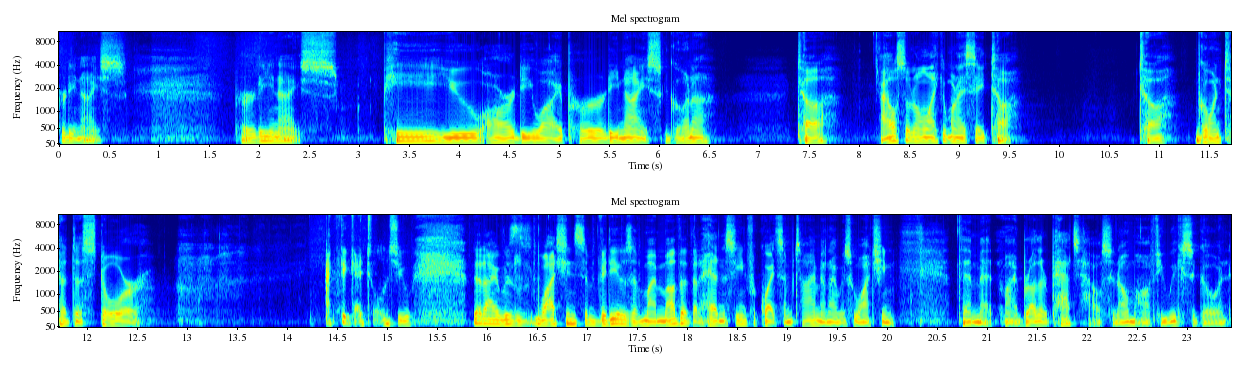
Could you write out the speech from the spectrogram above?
Pretty nice. Pretty nice. P U R D Y, pretty nice. Gonna, tuh. I also don't like it when I say tuh. Tuh, going to the store. I think I told you that I was watching some videos of my mother that I hadn't seen for quite some time, and I was watching them at my brother Pat's house in Omaha a few weeks ago, and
